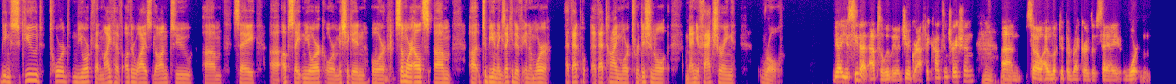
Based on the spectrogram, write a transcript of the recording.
being skewed toward New York that might have otherwise gone to, um, say, uh, upstate New York or Michigan or somewhere else um, uh, to be an executive in a more at that at that time more traditional manufacturing role? Yeah, you see that absolutely a geographic concentration. Mm-hmm. Um, so I looked at the records of, say, Wharton's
